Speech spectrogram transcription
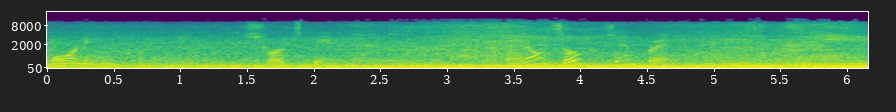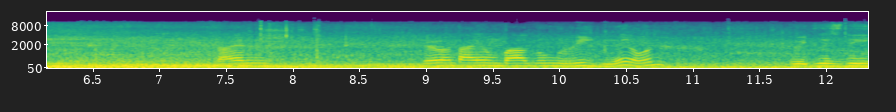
morning short spin. And also, syempre, dahil meron tayong bagong rig ngayon, which is the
